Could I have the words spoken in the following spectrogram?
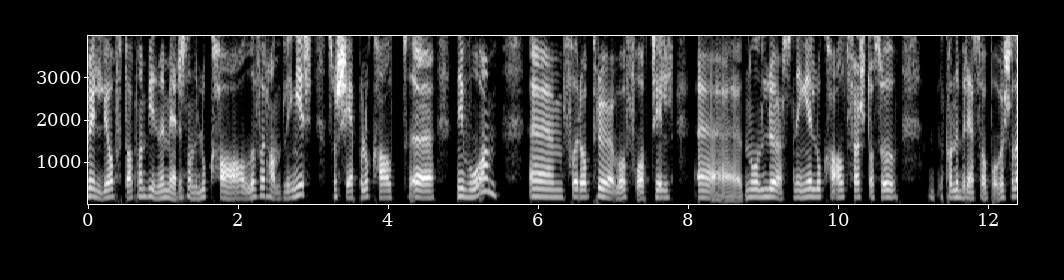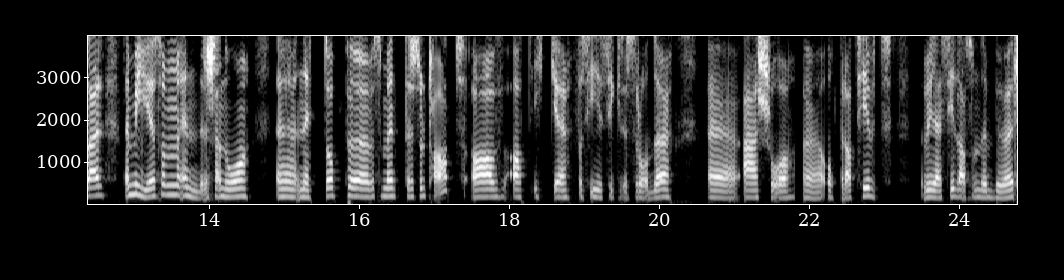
veldig ofte at man begynner med mer sånne lokale forhandlinger som skjer på lokalt nivå, for å prøve å få til eh, noen løsninger lokalt først, og så kan det bre seg oppover. Så det er, det er mye som endrer seg nå, eh, nettopp eh, som et resultat av at ikke, for å si, Sikkerhetsrådet eh, er så operativt, vil jeg si, da, som det bør,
